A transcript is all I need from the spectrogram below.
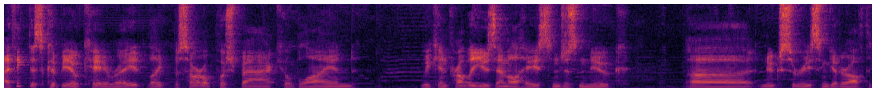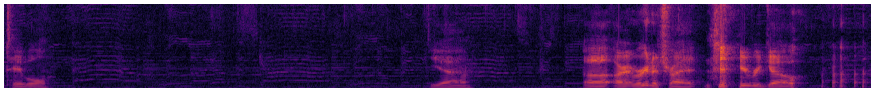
I think this could be okay, right? Like, Basar will push back, he'll blind. We can probably use ML Haste and just nuke, uh, nuke Cerise and get her off the table. Yeah. Uh, alright, we're gonna try it. Here we go.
